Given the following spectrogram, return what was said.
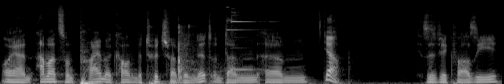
euren Amazon Prime Account mit Twitch verbindet und dann, ähm, ja, sind wir quasi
